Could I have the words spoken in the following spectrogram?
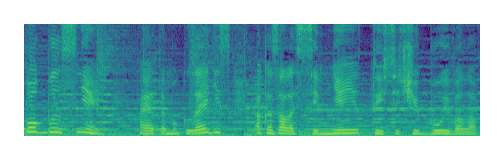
Бог был с ней – поэтому Глэдис оказалась сильнее тысячи буйволов.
